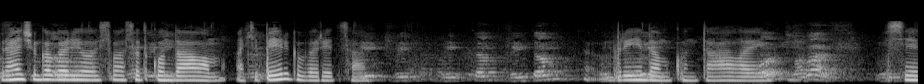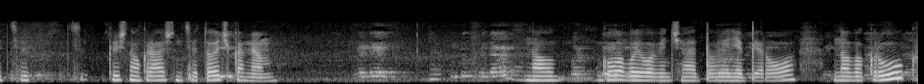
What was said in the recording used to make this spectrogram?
Раньше говорилось ласат кундалам, а теперь говорится вридам кунталой. Все цвет... Кришна украшен цветочками. На голову его венчает павлинье перо, но вокруг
